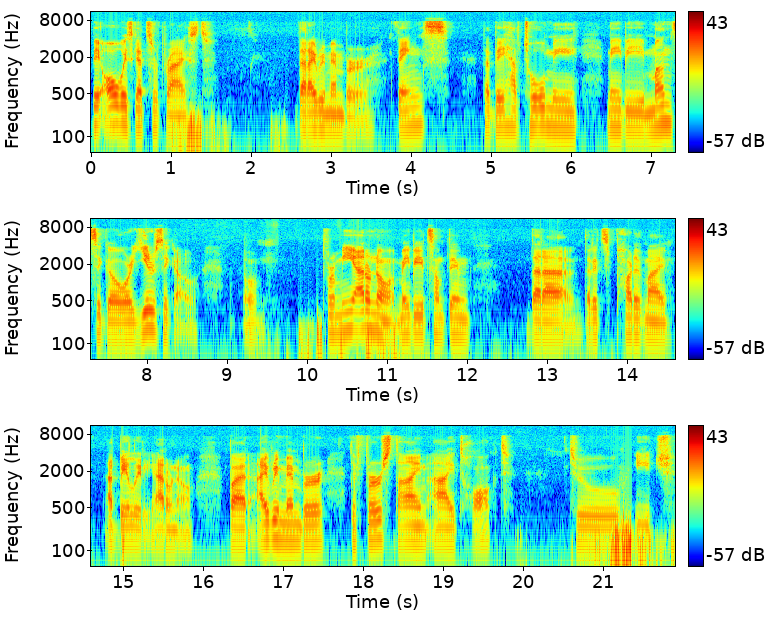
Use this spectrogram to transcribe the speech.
they always get surprised that I remember things that they have told me maybe months ago or years ago. Um, for me, I don't know. Maybe it's something that uh, that it's part of my ability. I don't know. But I remember the first time I talked to each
